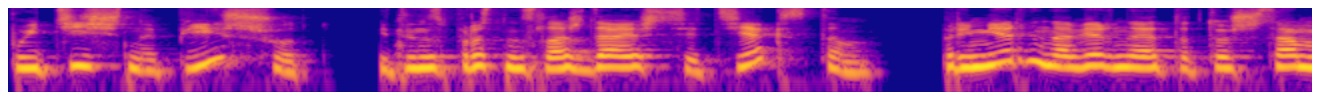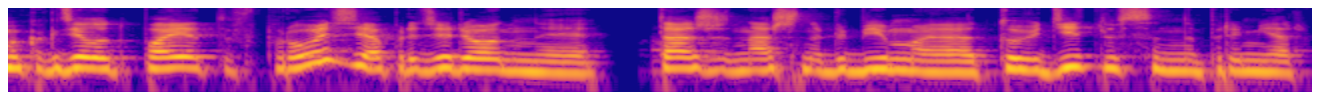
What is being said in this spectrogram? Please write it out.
поэтично пишут, и ты просто наслаждаешься текстом. Примерно, наверное, это то же самое, как делают поэты в прозе определенные. Та же наша любимая Тови Дитлисон, например.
